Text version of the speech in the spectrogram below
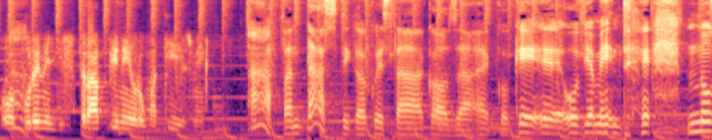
oppure ah. negli strappi e nei reumatismi. Ah, fantastica questa cosa, ecco, che eh, ovviamente non,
